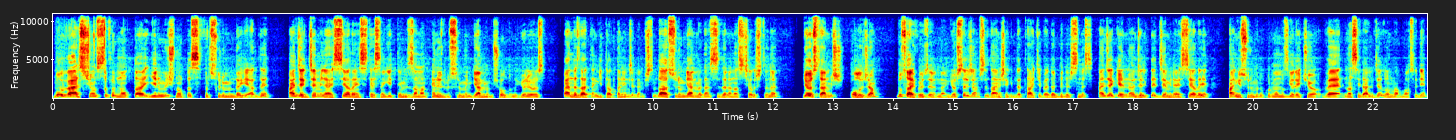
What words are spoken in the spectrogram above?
Bu versiyon 0.23.0 sürümünde geldi. Ancak Gemini CLI'nin sitesine gittiğimiz zaman henüz bir sürümün gelmemiş olduğunu görüyoruz. Ben de zaten GitHub'tan incelemiştim. Daha sürüm gelmeden sizlere nasıl çalıştığını göstermiş olacağım. Bu sayfa üzerinden göstereceğim. Siz de aynı şekilde takip edebilirsiniz. Ancak gelin öncelikle Gemini CLI'nin hangi sürümünü kurmamız gerekiyor ve nasıl ilerleyeceğiz ondan bahsedeyim.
